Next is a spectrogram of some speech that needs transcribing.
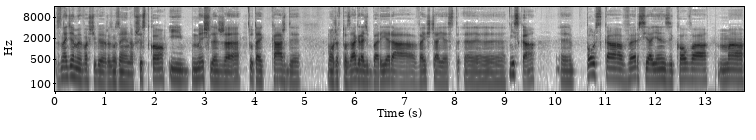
Znajdziemy właściwie rozwiązanie na wszystko i myślę, że tutaj każdy może w to zagrać. Bariera wejścia jest e, niska, Polska wersja językowa ma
